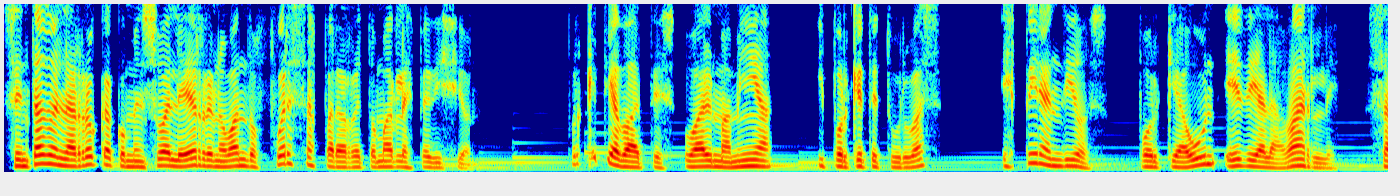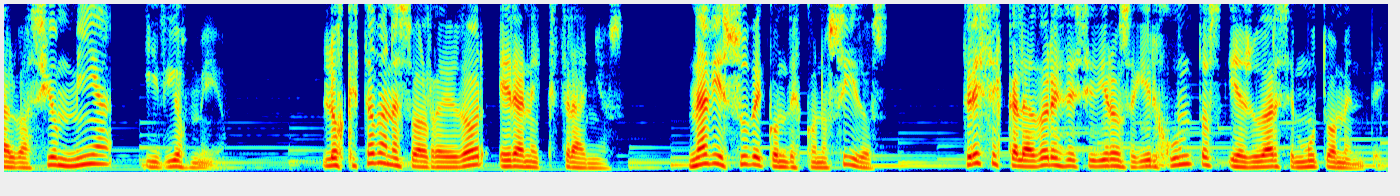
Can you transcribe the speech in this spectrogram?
Sentado en la roca comenzó a leer renovando fuerzas para retomar la expedición. ¿Por qué te abates, oh alma mía, y por qué te turbas? Espera en Dios porque aún he de alabarle, salvación mía y Dios mío. Los que estaban a su alrededor eran extraños. Nadie sube con desconocidos. Tres escaladores decidieron seguir juntos y ayudarse mutuamente.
